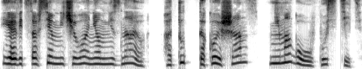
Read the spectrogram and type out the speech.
Я ведь совсем ничего о нем не знаю, а тут такой шанс не могу упустить.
